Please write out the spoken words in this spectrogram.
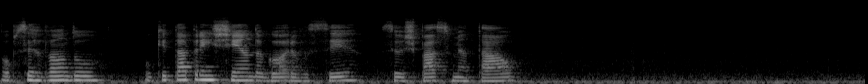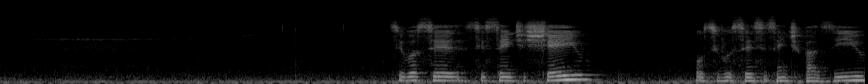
Observando o que está preenchendo agora você, seu espaço mental. Se você se sente cheio ou se você se sente vazio.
